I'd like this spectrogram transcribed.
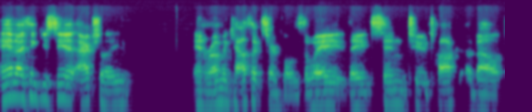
And I think you see it actually in Roman Catholic circles, the way they tend to talk about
